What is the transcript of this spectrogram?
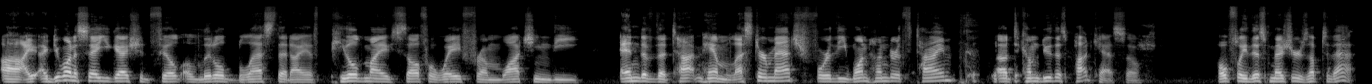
Uh, I, I do want to say you guys should feel a little blessed that I have peeled myself away from watching the end of the Tottenham Leicester match for the 100th time uh, to come do this podcast. So hopefully this measures up to that.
